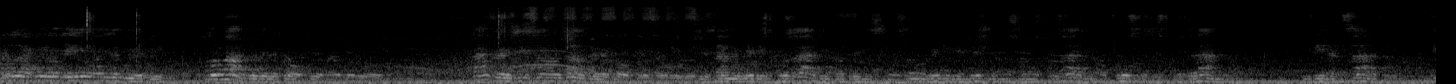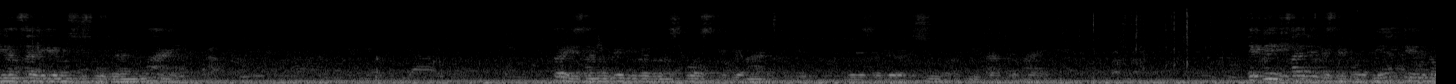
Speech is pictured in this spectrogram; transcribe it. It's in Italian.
Allora quello che io voglio dirvi, formate delle coppie fra di voi. Tanto esistono già delle coppie fra di voi, ci stanno quelli sposati, va benissimo, sono quelli che invece non sono sposati, ma forse si sposeranno, i fidanzati, i fidanzati che non si sposeranno mai. Poi ci stanno quelli proprio nascosti, gli amanti, che non deve sapere nessuno, qui tanto ormai. E quindi fate queste coppie, anche le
